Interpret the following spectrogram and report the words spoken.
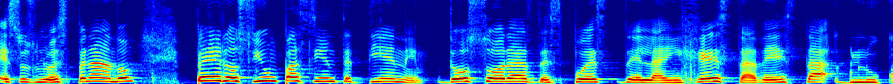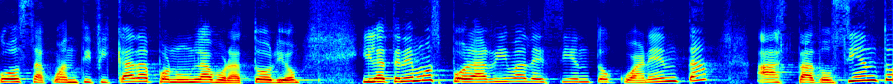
Eso es lo esperado. Pero si un paciente tiene dos horas después de la ingesta de esta glucosa cuantificada por un laboratorio y la tenemos por arriba de 140 hasta 200,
